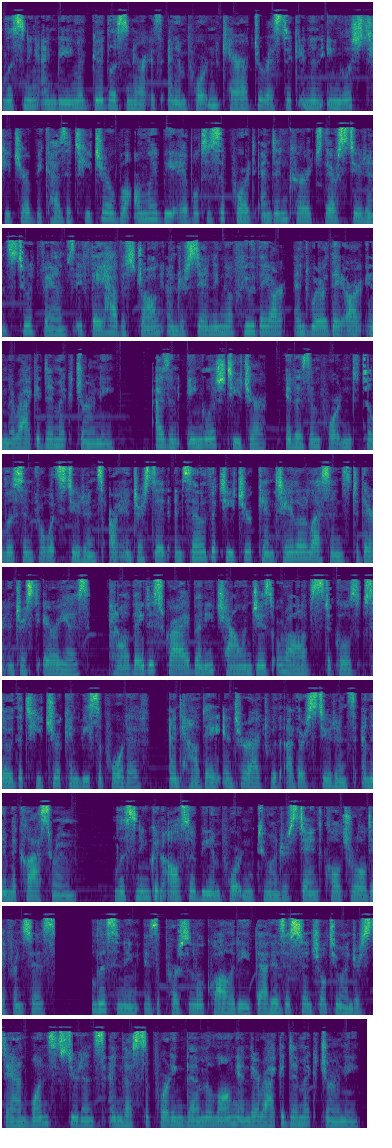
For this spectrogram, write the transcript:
Listening and being a good listener is an important characteristic in an English teacher because a teacher will only be able to support and encourage their students to advance if they have a strong understanding of who they are and where they are in their academic journey. As an English teacher, it is important to listen for what students are interested in so the teacher can tailor lessons to their interest areas, how they describe any challenges or obstacles so the teacher can be supportive and how they interact with other students and in the classroom. Listening can also be important to understand cultural differences. Listening is a personal quality that is essential to understand one's students and thus supporting them along in their academic journey.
